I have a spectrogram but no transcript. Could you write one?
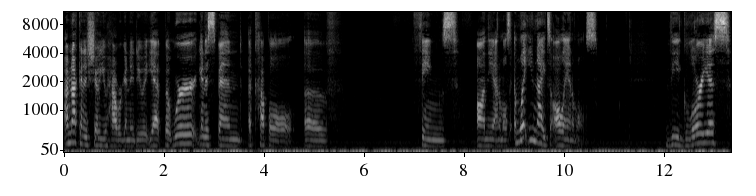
I'm not going to show you how we're going to do it yet, but we're going to spend a couple of things on the animals. And what unites all animals? The glorious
